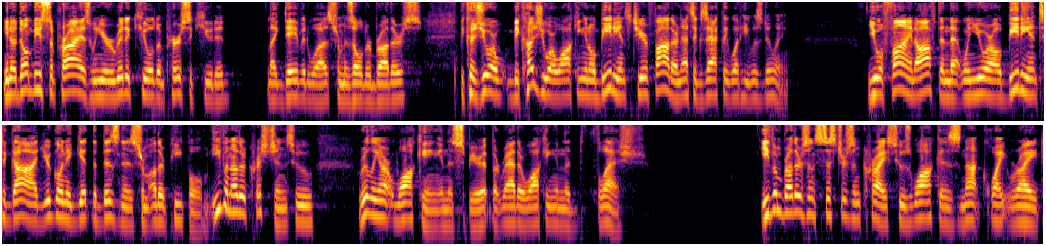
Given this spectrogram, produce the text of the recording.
You know, don't be surprised when you're ridiculed and persecuted, like David was from his older brothers, because you are because you are walking in obedience to your father, and that's exactly what he was doing. You will find often that when you are obedient to God, you're going to get the business from other people, even other Christians who really aren't walking in the Spirit, but rather walking in the flesh. Even brothers and sisters in Christ whose walk is not quite right,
